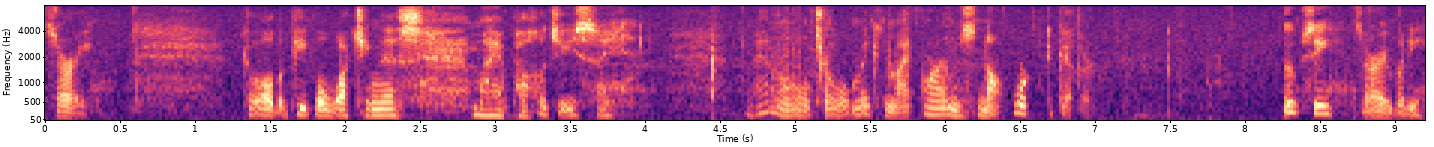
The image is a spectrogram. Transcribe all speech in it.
Sorry. To all the people watching this, my apologies. I, I'm having a little trouble making my arms not work together. Oopsie. Sorry, buddy.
